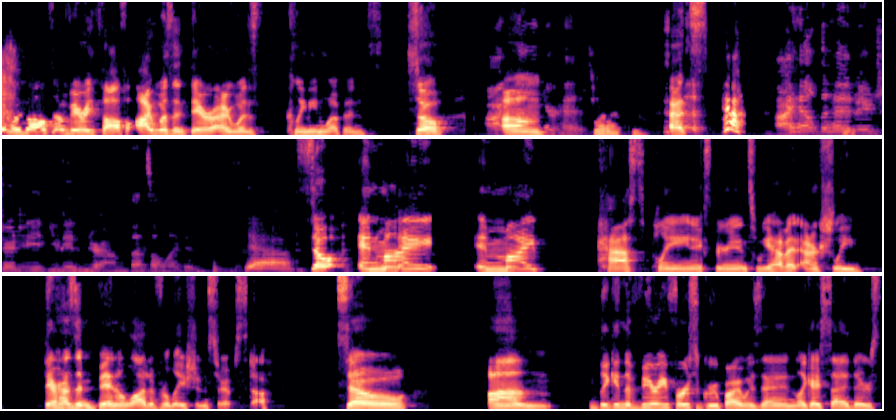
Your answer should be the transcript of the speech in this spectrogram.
it was also very thoughtful. I wasn't there. I was cleaning weapons. So I Um, your head. that's what I do. That's yeah. I held the head, made sure you, you didn't drown. That's all I did. Yeah. So in my in my past playing experience, we haven't actually there hasn't been a lot of relationship stuff. So um like in the very first group I was in, like I said, there's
